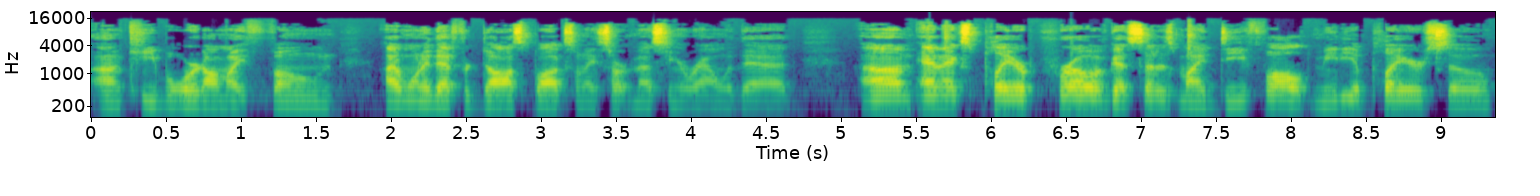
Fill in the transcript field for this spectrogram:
uh, keyboard on my phone. I wanted that for DOSBox when I start messing around with that. Um, MX Player Pro, I've got set as my default media player, so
